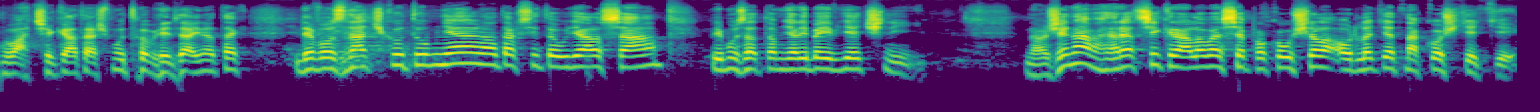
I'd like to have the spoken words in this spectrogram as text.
No a čekat, až mu to vydají, no tak jde o značku tu měl, no tak si to udělal sám, by mu za to měli být vděčný. No, žena v Hradci Králové se pokoušela odletět na koštěti.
